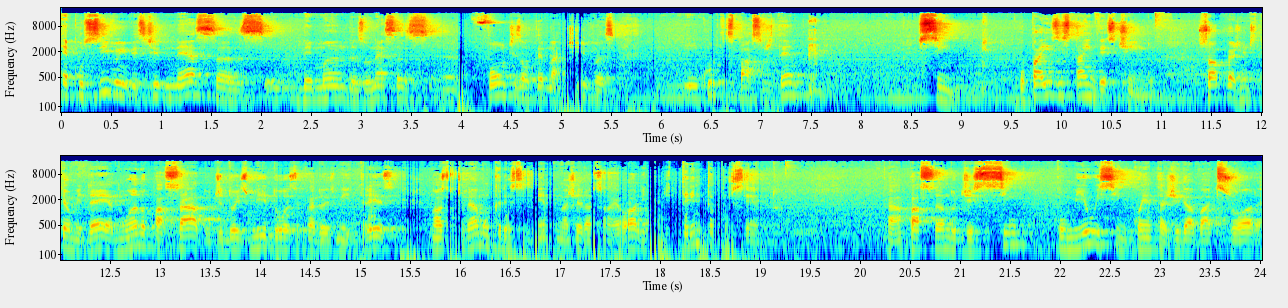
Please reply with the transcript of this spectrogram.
é possível investir nessas demandas ou nessas uh, fontes alternativas em curto espaço de tempo? Sim, o país está investindo. Só para a gente ter uma ideia, no ano passado, de 2012 para 2013, nós tivemos um crescimento na geração eólica de 30%, tá? passando de 5.050 gigawatts-hora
